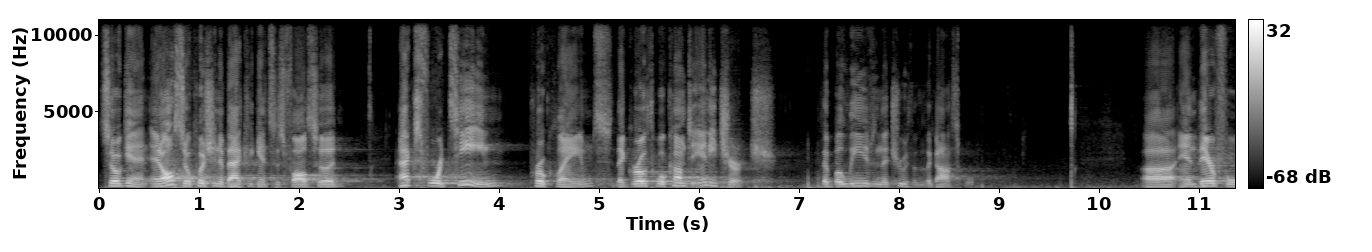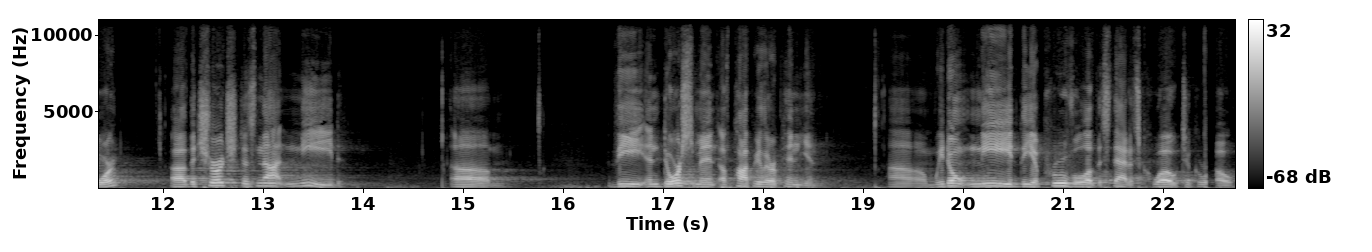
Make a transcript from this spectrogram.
so, again, and also pushing it back against this falsehood, Acts 14 proclaims that growth will come to any church that believes in the truth of the gospel. Uh, and therefore, uh, the church does not need um, the endorsement of popular opinion. Um, we don't need the approval of the status quo to grow.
